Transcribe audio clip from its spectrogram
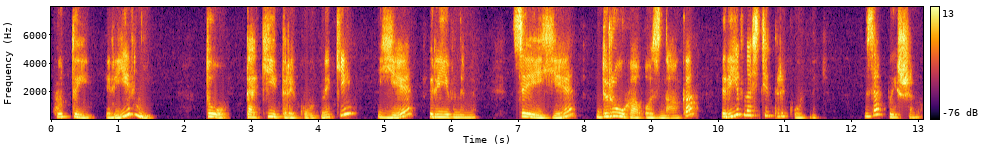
кути рівні, то такі трикутники є рівними. Це і є друга ознака рівності трикутників. Запишемо.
